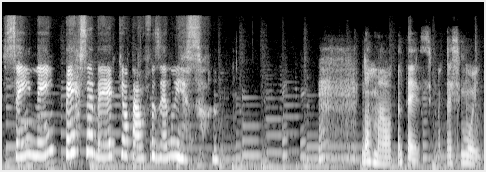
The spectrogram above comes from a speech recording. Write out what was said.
sem nem perceber que eu estava fazendo isso. Normal, acontece, acontece muito.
